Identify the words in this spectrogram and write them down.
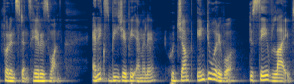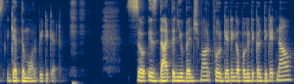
For instance, here is one an ex BJP MLA who jumped into a river to save lives get the Morbi ticket. So, is that the new benchmark for getting a political ticket now?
